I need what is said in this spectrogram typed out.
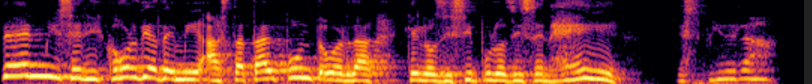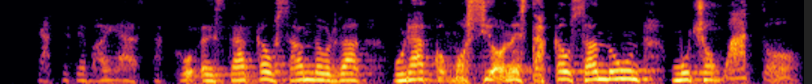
ten misericordia de mí, hasta tal punto, ¿verdad? Que los discípulos dicen, hey, despídela, ya que se vaya, está, causando, ¿verdad? Una conmoción, está causando un mucho guato.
